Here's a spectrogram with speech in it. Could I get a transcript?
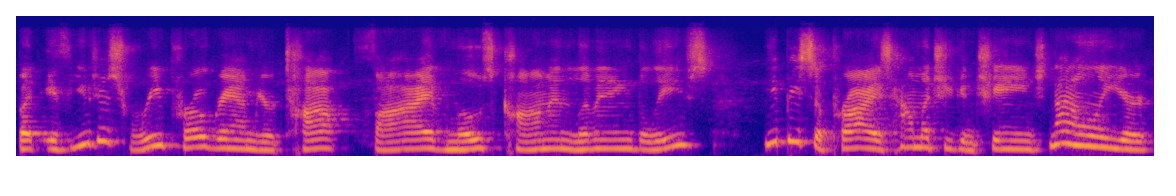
But if you just reprogram your top five most common limiting beliefs, you'd be surprised how much you can change. Not only your,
